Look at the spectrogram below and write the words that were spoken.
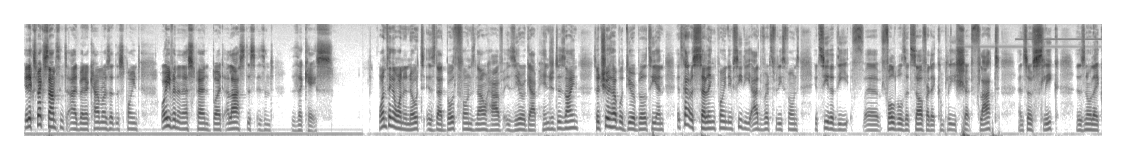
It expects Samsung to add better cameras at this point, or even an S Pen, but alas, this isn't the case. One thing I want to note is that both phones now have a zero gap hinge design, so it should help with durability and it's kind of a selling point. If you see the adverts for these phones, you'd see that the uh, foldables itself are like completely shut flat and sort of sleek. There's no like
